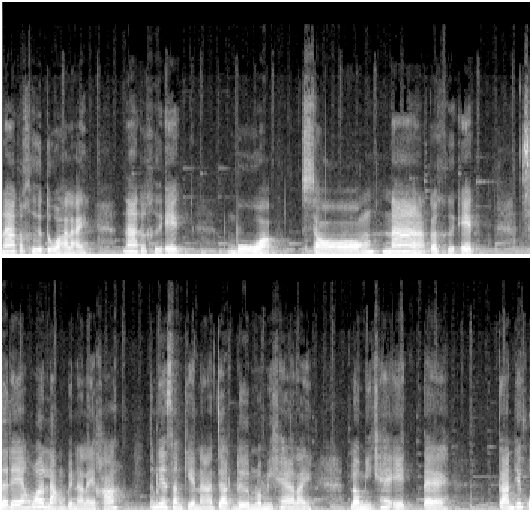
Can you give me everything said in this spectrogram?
หน้าก็คือตัวอะไร หน้าก็คือ x บวก 2 หน้าก็คือ x แสดงว่าหลังเป็นอะไรคะนักเรียนสังเกตนะจากเดิมเรามีแค่อะไร เรามีแค่ x แต่การที่ครู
